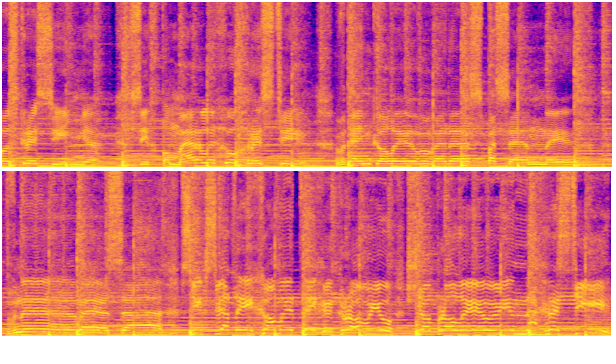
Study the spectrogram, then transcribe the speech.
Воскресіння всіх померлих у Христі, в день, коли введе спасенних в небеса, всіх святих омитих і кров'ю, що пролив він на хресті,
